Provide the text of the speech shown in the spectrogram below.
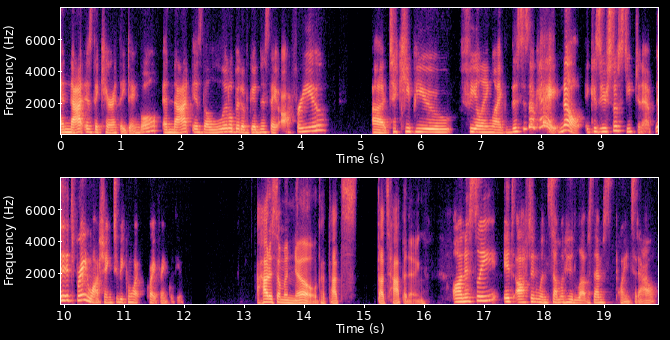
And that is the carrot they dangle. And that is the little bit of goodness they offer you uh, to keep you feeling like this is okay. No, because you're so steeped in it. It's brainwashing, to be quite, quite frank with you. How does someone know that that's that's happening? Honestly, it's often when someone who loves them points it out.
